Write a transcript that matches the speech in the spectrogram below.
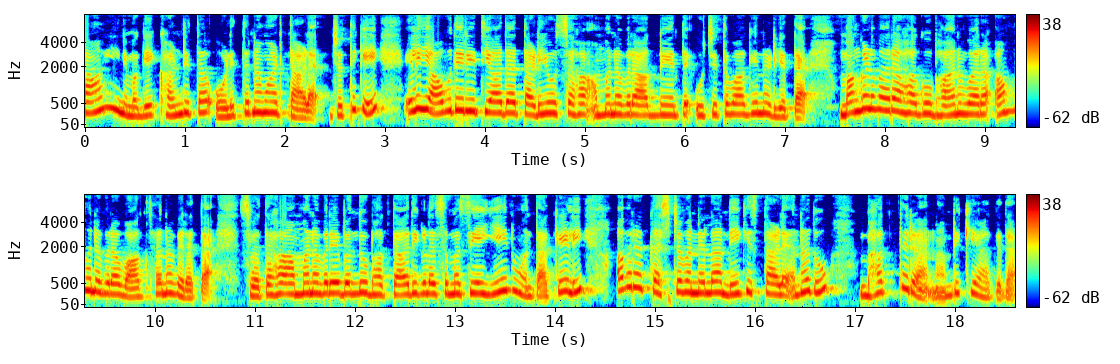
ತಾಯಿ ನಿಮಗೆ ಖಂಡಿತ ಒಳಿತನ ಮಾಡ್ತಾಳೆ. ಜೊತೆಗೆ ಇಲ್ಲಿ ಯಾವುದೇ ರೀತಿಯಾದ ತಡೆಯೂ ಸಹ ಅಮ್ಮನವರ ಆಜ್ಞೆಯಂತೆ ಉಚಿತವಾಗಿ ನಡೆಯುತ್ತೆ. ಮಂಗಳವಾರ ಹಾಗೂ ಭಾನುವಾರ ಅಮ್ಮನವರ ವಾಗ್ದಾನವಿರುತ್ತೆ. ಸ್ವತಃ ಅಮ್ಮನವರೇ ಬಂದು ಭಕ್ತಾದಿಗಳ ಸಮಸ್ಯೆ ಏನು ಅಂತ ಕೇಳಿ ಅವರ ಕಷ್ಟವನ್ನೆಲ್ಲ ನೀಗಿಸ್ತಾಳೆ ಅನ್ನೋದು ಭಕ್ತರ ನಂಬಿಕೆಯಾಗಿದೆ.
